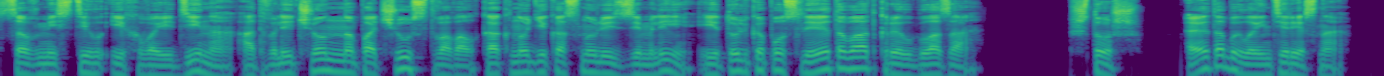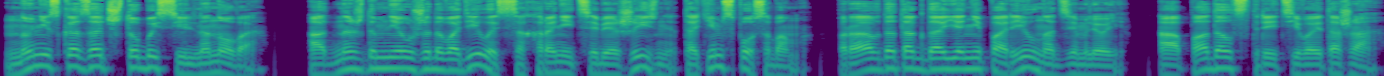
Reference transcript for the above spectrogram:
совместил их воедино, отвлеченно почувствовал, как ноги коснулись земли, и только после этого открыл глаза. Что ж, это было интересно, но не сказать, чтобы сильно ново. Однажды мне уже доводилось сохранить себе жизнь таким способом. Правда, тогда я не парил над землей, а падал с третьего этажа.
